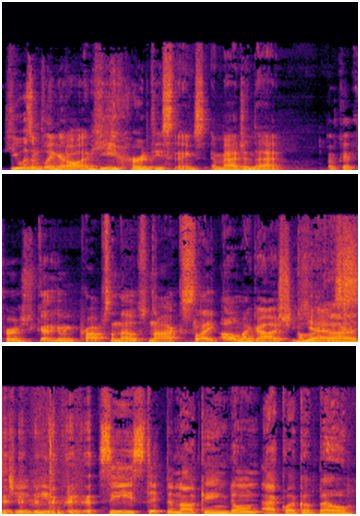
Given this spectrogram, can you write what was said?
he wasn't playing at all, and he heard these things. Imagine that. Okay, first you gotta give me props on those knocks. Like, Oh my gosh! Oh yes. my god, JB. See, stick to knocking. Don't act like a bell.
